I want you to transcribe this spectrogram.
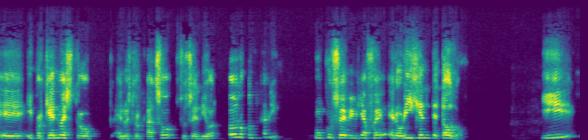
y por qué nuestro, en nuestro caso sucedió todo lo contrario un curso de Biblia fue el origen de todo. ¿Y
